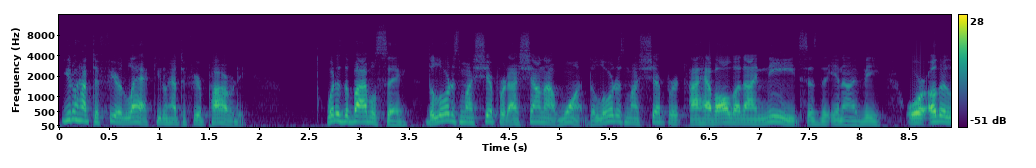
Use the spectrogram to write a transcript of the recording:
You don't have to fear lack, you don't have to fear poverty. What does the Bible say? The Lord is my shepherd, I shall not want. The Lord is my shepherd, I have all that I need, says the NIV. Or other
